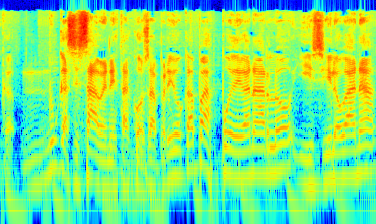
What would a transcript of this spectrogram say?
Ca- Nunca se saben estas cosas, pero digo, capaz puede ganarlo y si lo gana,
